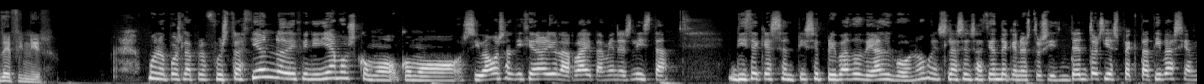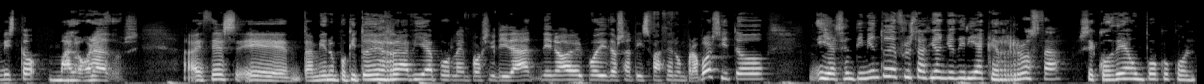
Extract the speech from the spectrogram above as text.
definir? Bueno, pues la frustración lo definiríamos como, como, si vamos al diccionario, la RAE también es lista, dice que es sentirse privado de algo, ¿no? Es la sensación de que nuestros intentos y expectativas se han visto malogrados. A veces eh, también un poquito de rabia por la imposibilidad de no haber podido satisfacer un propósito. Y el sentimiento de frustración yo diría que roza, se codea un poco con,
